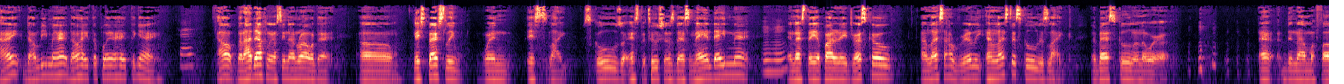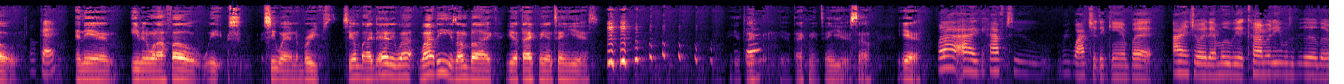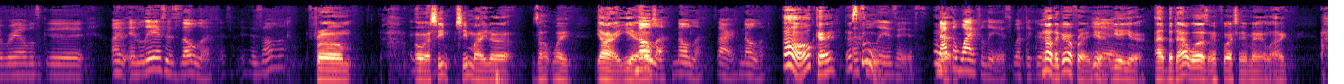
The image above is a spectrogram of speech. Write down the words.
I ain't. Don't be mad. Don't hate the player. Hate the game. Okay. I but I definitely don't see nothing wrong with that. Um, especially when it's like schools or institutions that's mandating that, mm-hmm. and that's they a part of their dress code. Unless I really, unless the school is like the best school in the world, that, then I'm a fold. Okay. And then even when I fold, we sh- she wearing the briefs. She gonna be like, "Daddy, why why these?" I'm like, "You'll thank me in ten years." you'll thank me. You'll thank me in ten years. So, yeah. Well, I, I have to rewatch it again. But I enjoyed that movie. The comedy was good. The rail was good. And, and Liz is Zola. Is, is it Zola? From oh, uh, she she might uh zo- wait. Yeah, all right, yeah. I was- Nola. Nola. Sorry, Nola. oh, okay, that's, That's cool. who Liz is. Oh. Not the wife Liz, but the girl. No, the girlfriend. Yeah, Yeah. yeah, yeah. I, but that was unfortunate, man. Like,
